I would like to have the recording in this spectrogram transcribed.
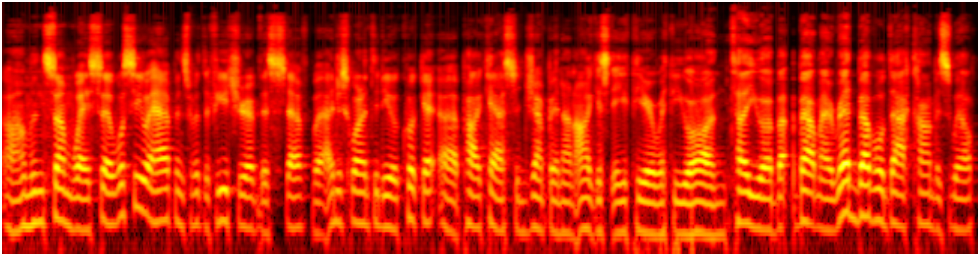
um, in some way. So we'll see what happens with the future of this stuff. But I just wanted to do a quick uh, podcast and jump in on August 8th here with you all and tell you about, about my redbubble.com as well.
